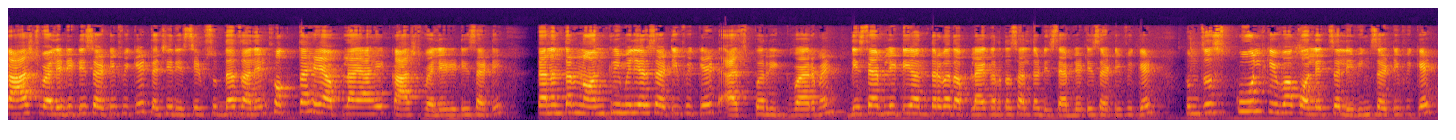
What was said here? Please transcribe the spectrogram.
caste validity certificate त्याची रिसिप्टसुद्धा चालेल. फक्त हे अप्लाय आहे कास्ट व्हॅलिडिटीसाठी त्यानंतर non creamy layer certificate as per requirement disability अंतर्गत अप्लाय करत असाल तर डिसॅबिलिटी सर्टिफिकेट तुमचं स्कूल किंवा कॉलेजचं लिव्हिंग सर्टिफिकेट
